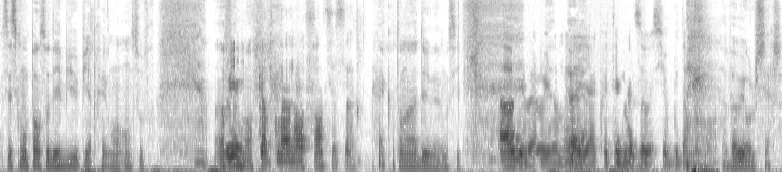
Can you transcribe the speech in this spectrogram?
c'est ce qu'on pense au début, puis après, on, souffre. oui, quand on a un enfant, c'est ça. quand on en a deux, même aussi. Ah oui, bah oui, non, mais là, il y a un côté mazo aussi au bout d'un moment. ah bah oui, on le cherche.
